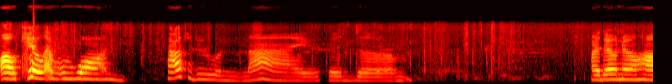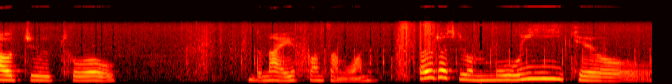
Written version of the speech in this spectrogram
I'll kill everyone. How to do a knife and um. I don't know how to throw the knife on someone. I'll just do a melee kill.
